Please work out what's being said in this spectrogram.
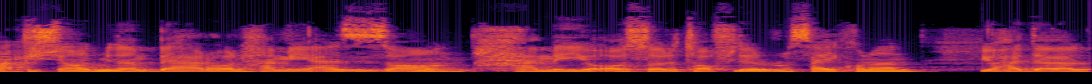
من پیشنهاد میدم به هر حال همه عزیزان همه آثار تافلر رو سعی کنن یا حداقل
